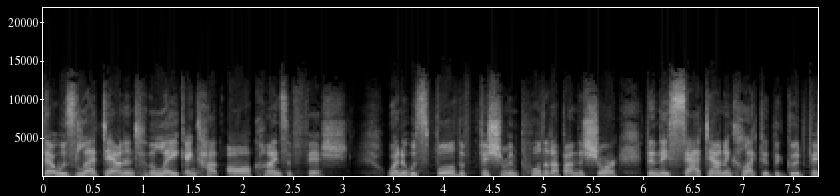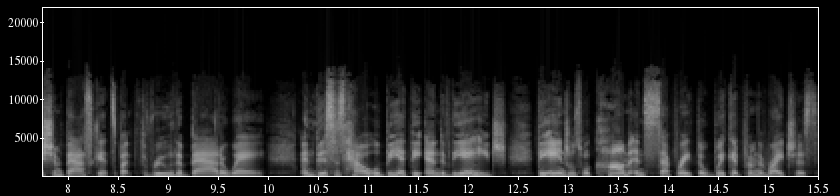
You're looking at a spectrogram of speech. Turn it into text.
that was let down into the lake and caught all kinds of fish. When it was full, the fishermen pulled it up on the shore. Then they sat down and collected the good fish in baskets, but threw the bad away. And this is how it will be at the end of the age. The angels will come and separate the wicked from the righteous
